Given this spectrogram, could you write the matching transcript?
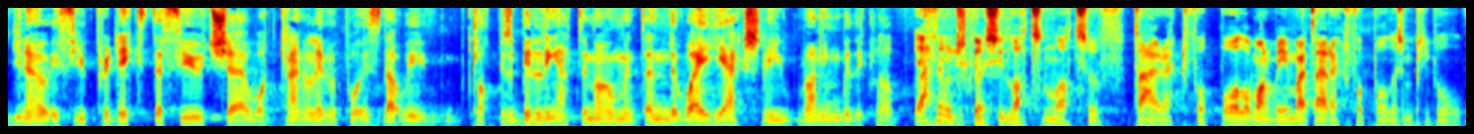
you know, if you predict the future, what kind of Liverpool is that we Klopp is building at the moment, and the way he actually running with the club? Yeah, I think we're just going to see lots and lots of direct football. And what I mean by direct football isn't people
